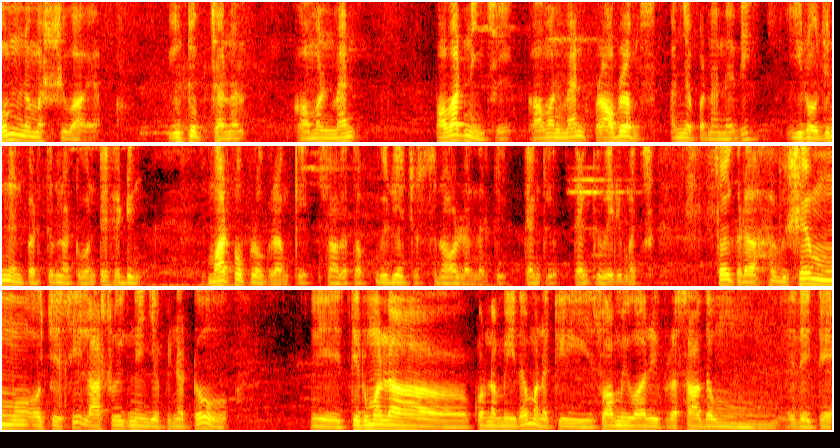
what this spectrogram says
ఓం నమ శివాయ. YouTube channel common man power నుంచి కామన్ మ్యాన్ ప్రాబ్లమ్స్ అని చెప్పండి అనేది ఈరోజు నేను పెడుతున్నటువంటి హెడ్డింగ్. మార్పు ప్రోగ్రామ్కి స్వాగతం. వీడియో చూస్తున్న వాళ్ళందరికీ thank you. Thank you very much. So ఇక్కడ విషయం వచ్చేసి లాస్ట్ వీక్ నేను చెప్పినట్టు ఈ తిరుమల కొండ మీద మనకి స్వామివారి ప్రసాదం ఏదైతే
